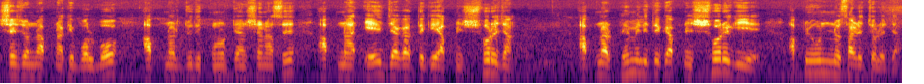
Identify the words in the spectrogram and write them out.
সেই জন্য আপনাকে বলব, আপনার যদি কোনো টেনশন আছে আপনার এই জায়গা থেকে আপনি সরে যান। আপনার ফ্যামিলি থেকে আপনি সরে গিয়ে আপনি অন্য সাইডে চলে যান।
